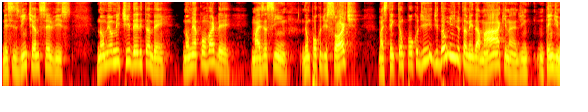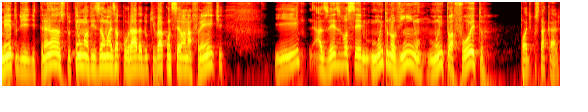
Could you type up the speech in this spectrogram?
nesses 20 anos de serviço. Não me omiti dele também, não me acovardei. Mas assim, deu um pouco de sorte, mas tem que ter um pouco de, de domínio também da máquina, de entendimento de, de trânsito, ter uma visão mais apurada do que vai acontecer lá na frente. E às vezes você, muito novinho, muito afoito, pode custar caro.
